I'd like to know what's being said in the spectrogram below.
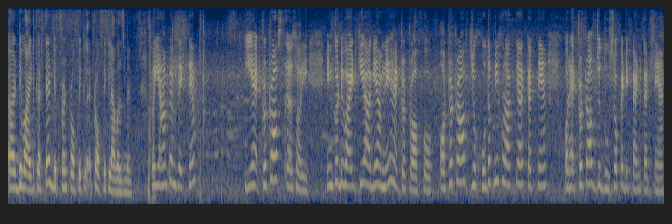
डिवाइड करते हैं डिफरेंट ट्रॉपिक ट्रॉपिक लेवल्स में। तो यहाँ पे हम देखते हैं ये हेट्रोट्रॉफ सॉरी इनको डिवाइड किया आगे हमने हेट्रोट्रॉफ को। ऑटोट्रॉफ जो खुद अपनी खुराक तैयार करते हैं और हेट्रोट्रॉफ जो दूसरों पे डिपेंड करते हैं।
